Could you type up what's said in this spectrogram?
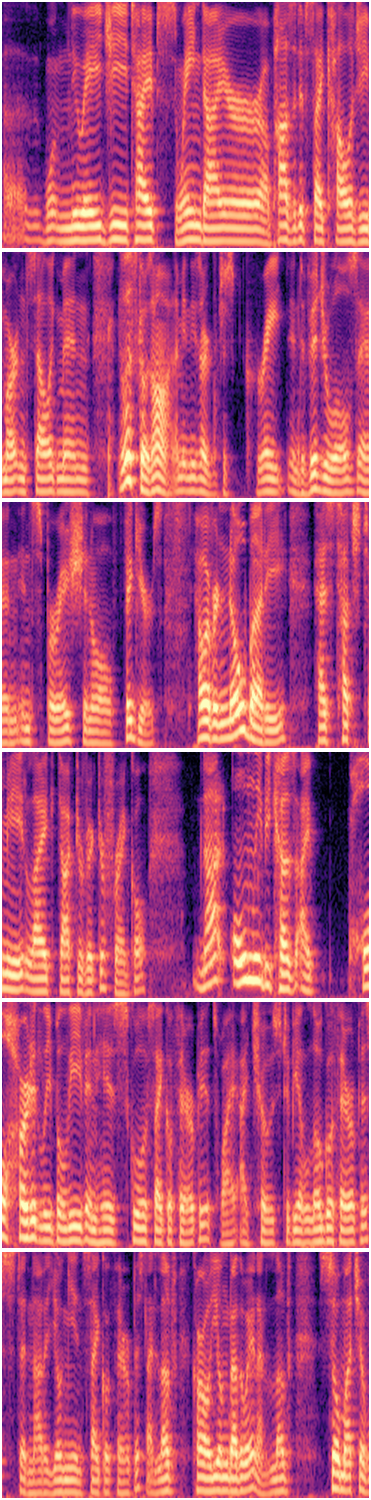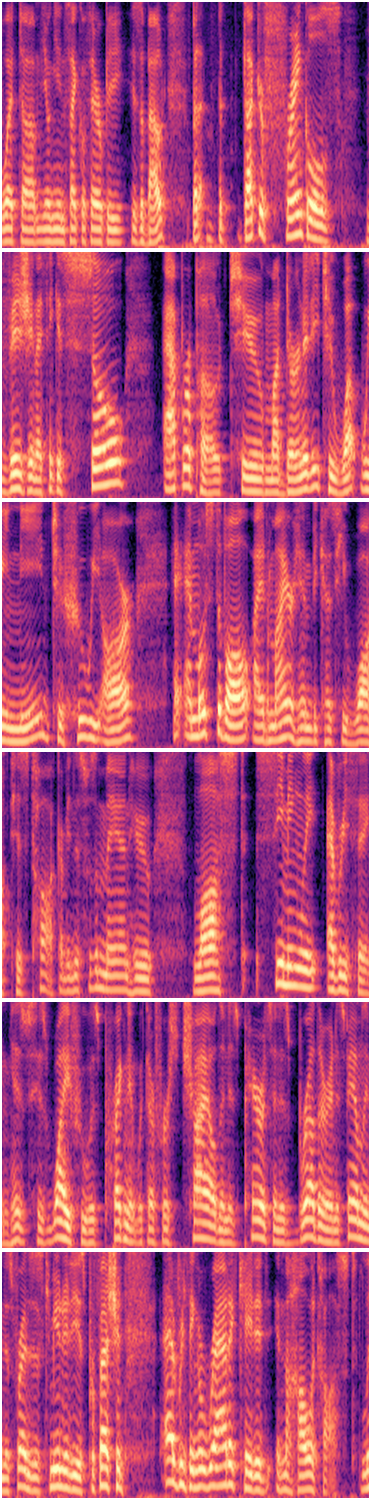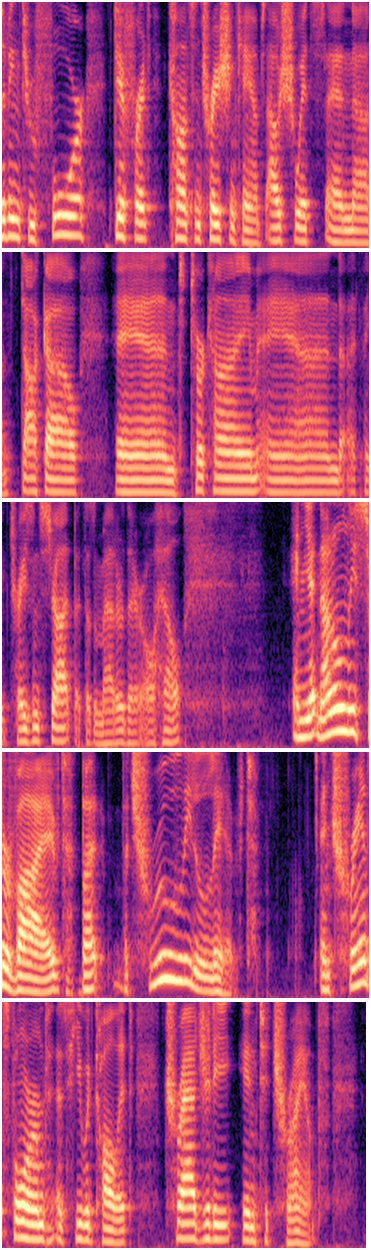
uh, new agey types, Wayne Dyer, uh, positive psychology, Martin Seligman. The list goes on. I mean, these are just great individuals and inspirational figures. However, nobody has touched me like Dr. Viktor Frankl, not only because I wholeheartedly believe in his school of psychotherapy. It's why I chose to be a logotherapist and not a Jungian psychotherapist. I love Carl Jung, by the way, and I love so much of what um, Jungian psychotherapy is about. But but Dr. Frankl's vision, I think, is so apropos to modernity, to what we need, to who we are. And most of all, I admire him because he walked his talk. I mean, this was a man who lost seemingly everything. His his wife who was pregnant with their first child and his parents and his brother and his family and his friends his community his profession everything eradicated in the holocaust living through four different concentration camps auschwitz and uh, dachau and turkheim and i think Theresienstadt but it doesn't matter they're all hell and yet not only survived but but truly lived and transformed, as he would call it, tragedy into triumph.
